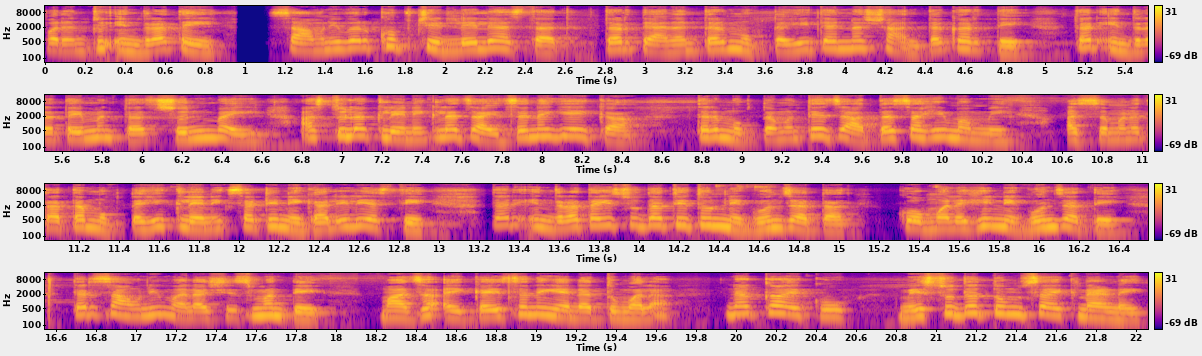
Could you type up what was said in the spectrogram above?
परंतु इंद्राताई सावनीवर खूप चिडलेले असतात. तर त्यानंतर मुक्ताही त्यांना शांत करते. तर इंद्राताई म्हणतात सुनबाई आज तुला क्लिनिकला जायचं नाही आहे का? तर मुक्ता म्हणते जातच आहे मम्मी. असं म्हणत आता मुक्ताही क्लिनिकसाठी निघालेली असते. तर इंद्राताईसुद्धा तिथून निघून जातात. कोमलही निघून जाते. तर सावनी मनाशीच म्हणते माझं ऐकायचं नाही आहे ना तुम्हाला. नका ऐकू. मी सुद्धा तुमचं ऐकणार नाही.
